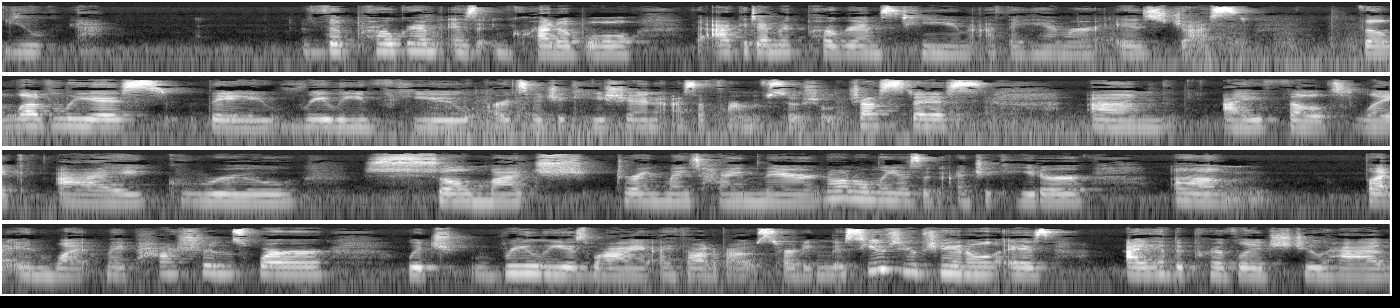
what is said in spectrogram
you the program is incredible. The academic programs team at the Hammer is just the loveliest. They really view arts education as a form of social justice. Um, I felt like I grew so much during my time there, not only as an educator, um, but in what my passions were, which really is why I thought about starting this YouTube channel is I had the privilege to have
